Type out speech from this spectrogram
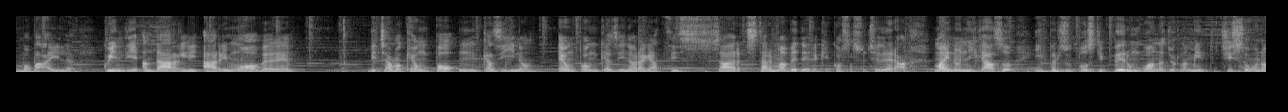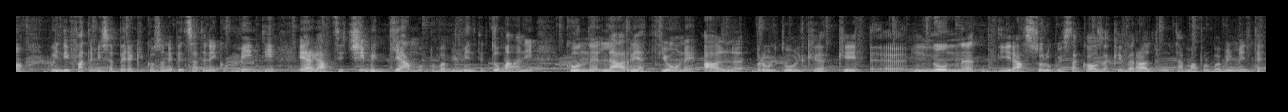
mobile. Quindi andarli a rimuovere diciamo che è un po' un casino. È un po' un casino ragazzi. Star Staremo a vedere che cosa succederà Ma in ogni caso i presupposti per un buon aggiornamento ci sono Quindi fatemi sapere che cosa ne pensate nei commenti E ragazzi ci becchiamo probabilmente domani Con la reazione al Brawl Talk Che eh, non dirà solo questa cosa che verrà aggiunta Ma probabilmente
